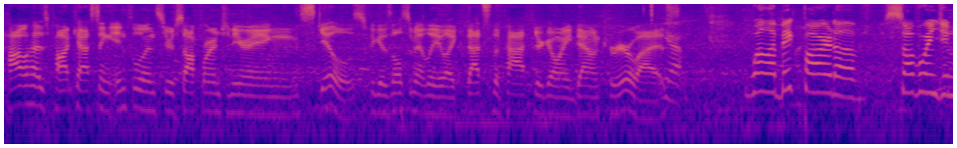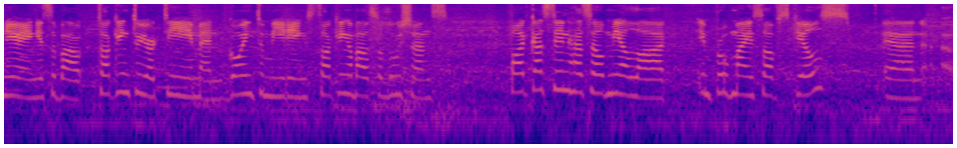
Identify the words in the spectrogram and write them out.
How has podcasting influenced your software engineering skills? Because ultimately, like that's the path you're going down career-wise. Yeah. Well, a big part of software engineering is about talking to your team and going to meetings, talking about solutions. Podcasting has helped me a lot improve my soft skills and uh,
